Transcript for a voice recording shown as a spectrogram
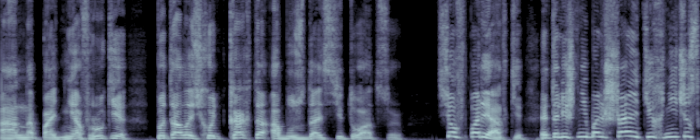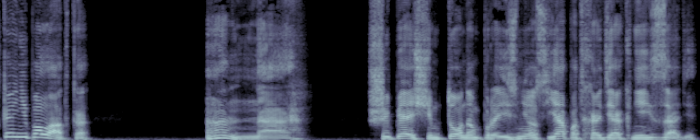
Анна, подняв руки, пыталась хоть как-то обуздать ситуацию. Все в порядке. Это лишь небольшая техническая неполадка». «Анна», — шипящим тоном произнес я, подходя к ней сзади,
